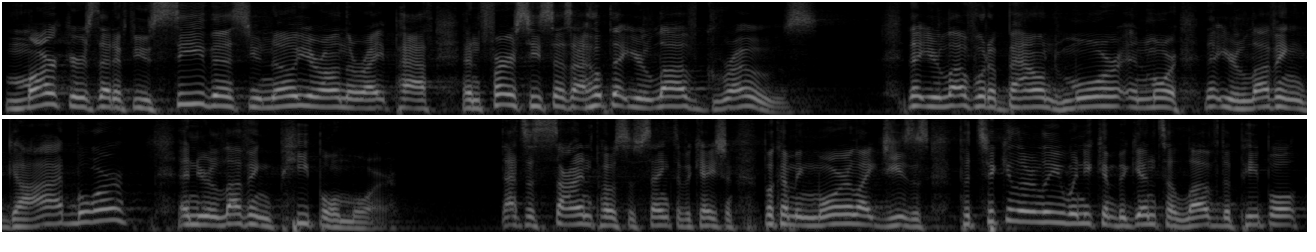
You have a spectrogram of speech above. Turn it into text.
Markers that if you see this, you know you're on the right path. And first, he says, I hope that your love grows, that your love would abound more and more, that you're loving God more and you're loving people more. That's a signpost of sanctification, becoming more like Jesus, particularly when you can begin to love the people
